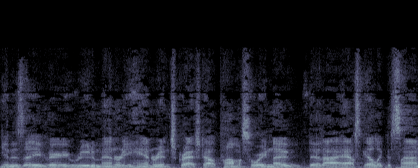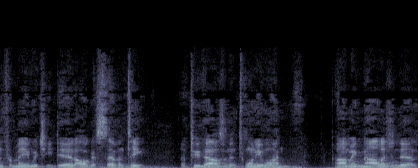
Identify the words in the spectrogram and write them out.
It is a very rudimentary, handwritten, scratched out promissory note that I asked Alec to sign for me, which he did August 17th of 2021, um, acknowledging that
